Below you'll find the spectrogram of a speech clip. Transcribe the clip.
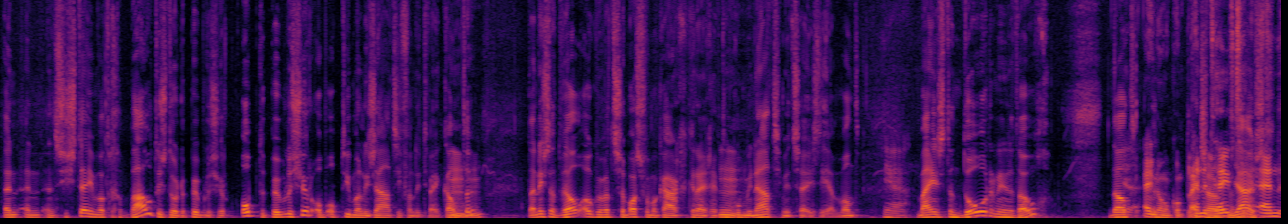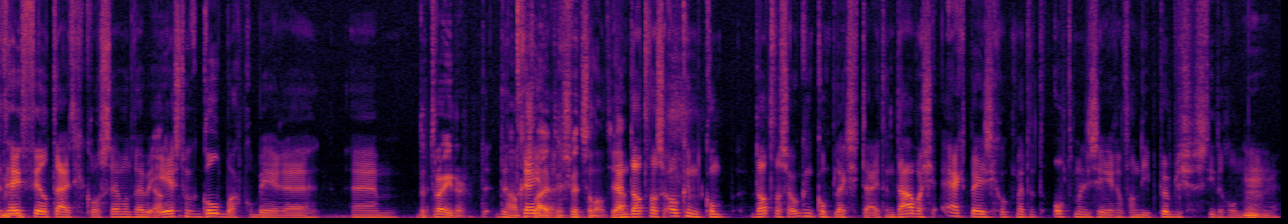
een, een, een systeem wat gebouwd is door de publisher op de publisher, op optimalisatie van die twee kanten, Mhm. Dan is dat wel ook weer wat Sebas voor elkaar gekregen heeft in combinatie met CSDM. Want ja. mij is het een doorn in het oog dat Ja. Enorm complex. En het, heeft, Juist. en het heeft veel tijd gekost, hè, want we hebben Ja. eerst nog Goldbach proberen ehm, de trader de, de aan te trader. sluiten in Zwitserland. Ja. En dat was, ook een dat was ook een complexiteit. En daar was je echt bezig ook met het optimaliseren van die publishers die eronder Hmm. hangen.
